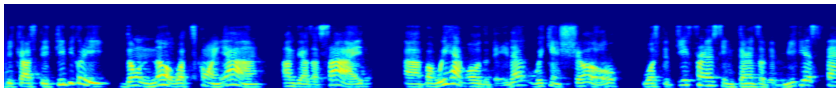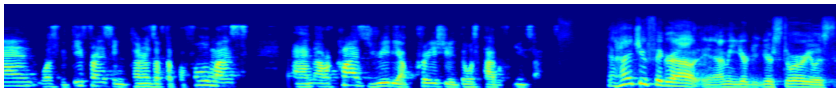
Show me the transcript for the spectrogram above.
because they typically don't know what's going on on the other side. Uh, but we have all the data. We can show what's the difference in terms of the media spend, what's the difference in terms of the performance, and our clients really appreciate those type of insights. Now, how did you figure out? I mean, your your story was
